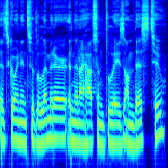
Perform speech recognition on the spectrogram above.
It's going into the limiter, and then I have some delays on this too.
